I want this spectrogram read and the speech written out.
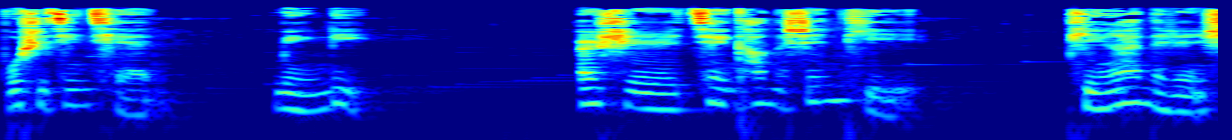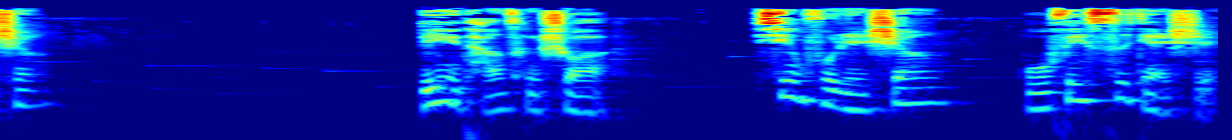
不是金钱、名利。而是健康的身体，平安的人生。林语堂曾说：“幸福人生无非四件事：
